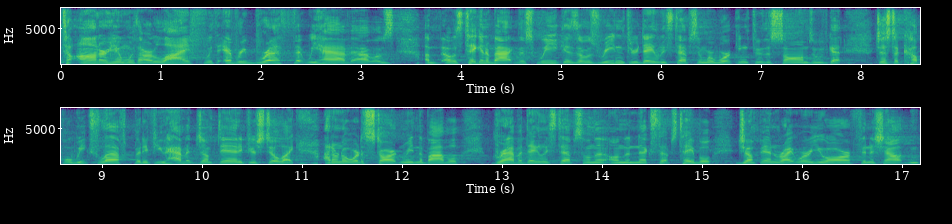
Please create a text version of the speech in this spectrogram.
to honor him with our life, with every breath that we have. I was, I was taken aback this week as I was reading through Daily Steps and we're working through the Psalms. We've got just a couple weeks left, but if you haven't jumped in, if you're still like, I don't know where to start in reading the Bible, grab a Daily Steps on the, on the Next Steps table, jump in right where you are, finish out in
